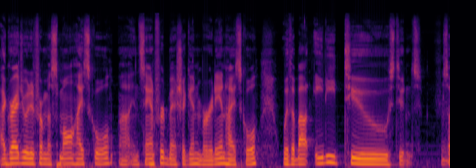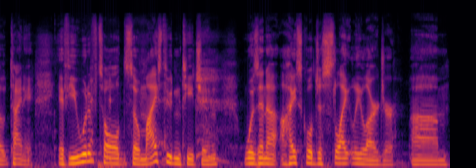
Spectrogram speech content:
I graduated from a small high school uh, in Sanford, Michigan, Meridian High School, with about 82 students. So tiny. If you would have told, so my student teaching was in a, a high school just slightly larger. Um,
